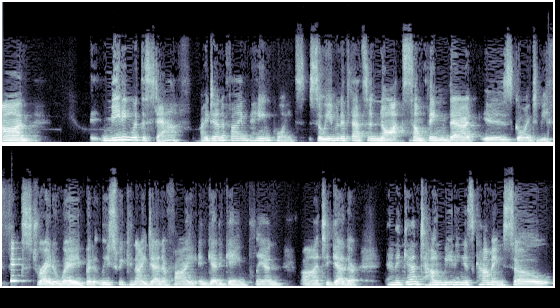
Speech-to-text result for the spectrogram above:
Um, meeting with the staff identifying pain points. So even if that's not something that is going to be fixed right away, but at least we can identify and get a game plan uh, together. And again, town meeting is coming. So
